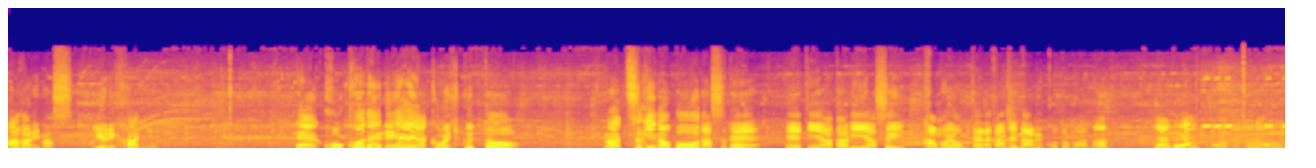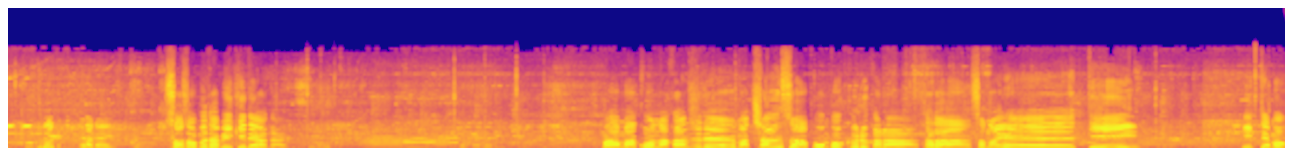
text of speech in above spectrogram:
上がります。有利区間に。でここでレア役を引くとまあ次のボーナスで AT 当たりやすいかもよみたいな感じになることもある。あじゃあレアもうそこでも無駄引きではないそうそう無駄引きではないまあまあこんな感じで、まあ、チャンスはポンポン来るからただその AT 言っても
